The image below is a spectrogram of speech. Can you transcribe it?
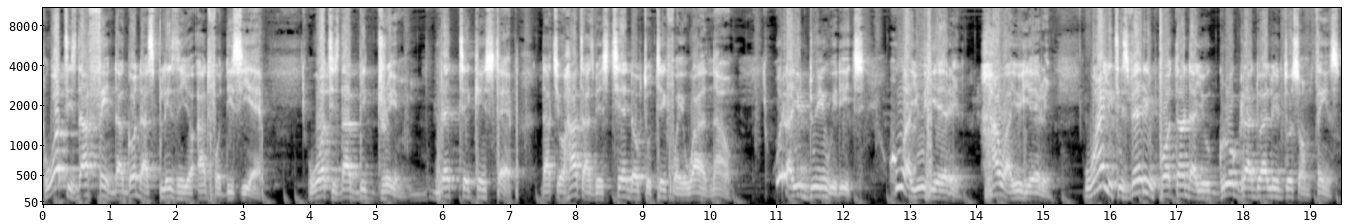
What is that thing that God has placed in your heart for this year? What is that big dream, breathtaking step that your heart has been stirred up to take for a while now. What are you doing with it? Who are you hearing? How are you hearing? While it is very important that you grow gradually into some things,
